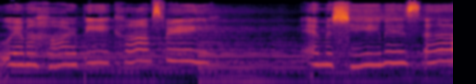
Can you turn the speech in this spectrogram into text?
where my heart becomes free and my shame is undone.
